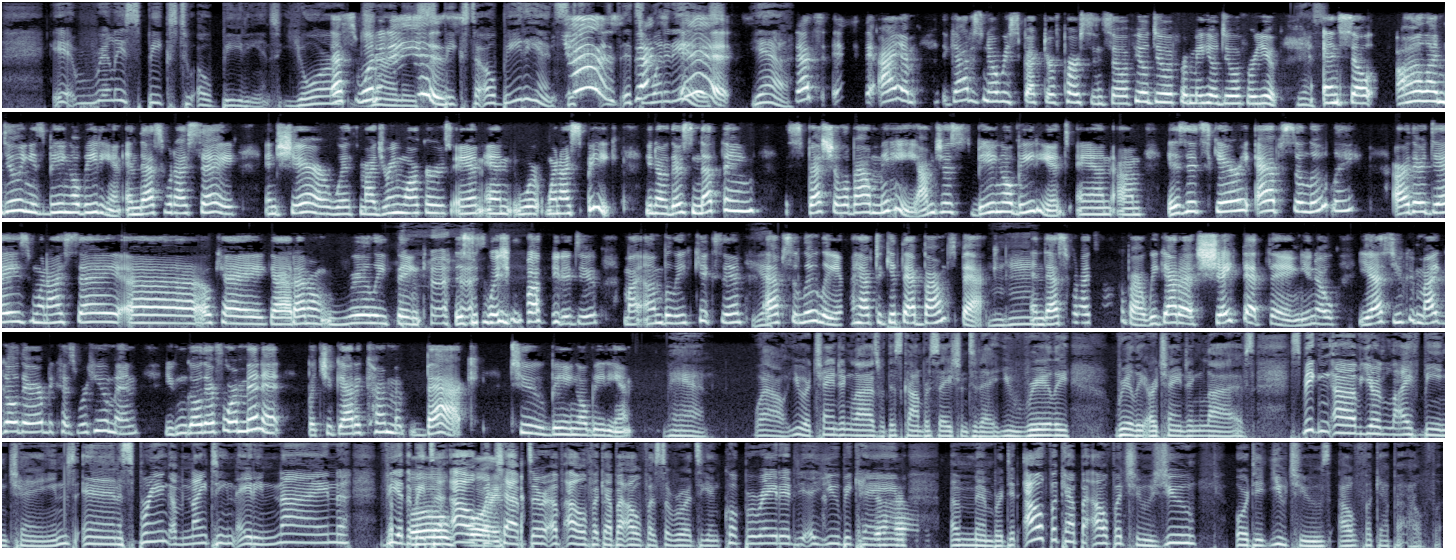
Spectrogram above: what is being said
It really speaks to obedience. Your That's what journey is. speaks to obedience. Yes, it's, it's that's what it is. it. Yeah. That's it. I am God is no respecter of persons. So if he'll do it for me, he'll do it for you. Yes. And so all I'm doing is being obedient, and that's what I say and share with my dream walkers and and when I speak. You know, there's nothing special about me. I'm just being obedient. And um, is it scary? Absolutely. Are there days when I say, uh, okay, God, I don't really think this is what you want me to do? My unbelief kicks in? Yeah. Absolutely. I have to get that bounce back. Mhm. And that's what I talk about. We got to shake that thing. You know, yes, you can might go there because we're human. You can go there for a minute, but you got to come back to being obedient. Man, wow, you are changing lives with this conversation today. You really, really are changing lives. Speaking of your life being changed, in spring of 1989, via the Beta Oh, Alpha boy. chapter of Alpha Kappa Alpha Sorority Incorporated, you became Yeah. a member. Did Alpha Kappa Alpha choose you, or did you choose Alpha Kappa Alpha?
